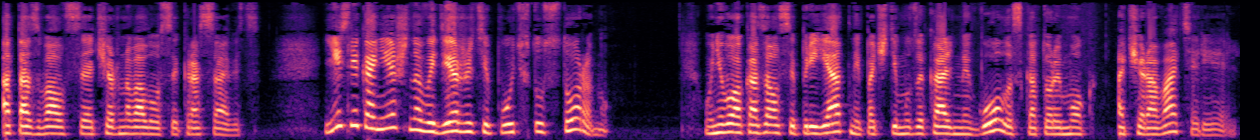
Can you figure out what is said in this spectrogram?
отозвался черноволосый красавец. Если, конечно, вы держите путь в ту сторону. У него оказался приятный, почти музыкальный голос, который мог очаровать Ариэль.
